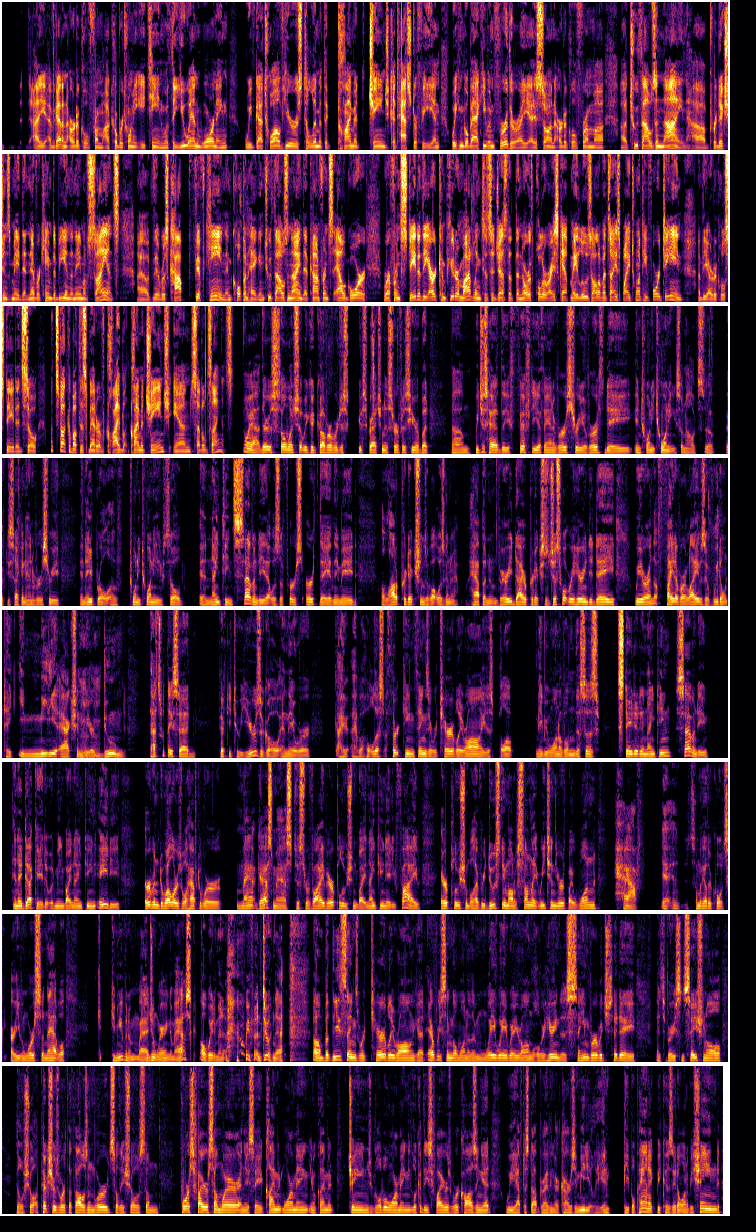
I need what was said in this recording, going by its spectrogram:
I, have got an article from October 2018 with the UN warning We've got 12 years to limit the climate change catastrophe, and we can go back even further. I, I saw an article from uh, uh, 2009, uh, predictions made that never came to be in the name of science. Uh, there was COP15 in Copenhagen, 2009. That conference, Al Gore referenced state of the art computer modeling to suggest that the North Polar ice cap may lose all of its ice by 2014, the article stated. So let's talk about this matter of climate, climate change and settled science. Oh yeah, there's so much that we could cover. We're just scratching the surface here, but um, we just had the 50th anniversary of Earth Day in 2020. So now it's the 52nd anniversary in April of 2020. So in 1970, that was the first Earth Day, and they made a lot of predictions of what was going to happen, very dire predictions. Just what we're hearing today. We are in the fight of our lives. If we don't take immediate action, mm-hmm. we are mm-hmm. doomed. That's what they said 52 years ago, and they were. I have a whole list of 13 things that were terribly wrong. I just pull out maybe one of them. This is stated in 1970. In a decade, it would mean by 1980, urban dwellers will have to wear ma- gas masks to survive air pollution. By 1985, air pollution will have reduced the amount of sunlight reaching the earth by one half. Yeah, and some of the other quotes are even worse than that. Well, can you even imagine wearing a mask? Oh, wait a minute. We've been doing that. Um, but these things were terribly wrong. We got every single one of them way, way, way wrong. Well, we're hearing the same verbiage today. It's very sensational. They'll show a picture's worth a thousand words. So they show some forest fire somewhere and they say climate warming, you know, climate change, global warming. Look at these fires, we're causing it. We have to stop driving our cars immediately. And people panic because they don't want to be shamed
